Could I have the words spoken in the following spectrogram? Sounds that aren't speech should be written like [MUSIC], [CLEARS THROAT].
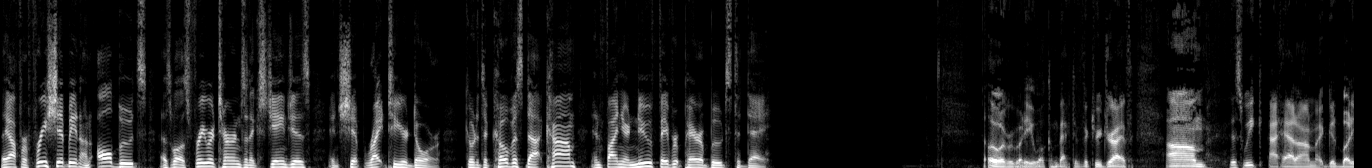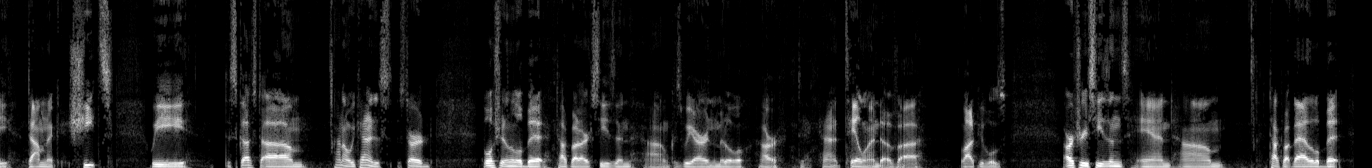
They offer free shipping on all boots, as well as free returns and exchanges, and ship right to your door. Go to tecovas.com and find your new favorite pair of boots today. Hello, everybody. Welcome back to Victory Drive. Um, this week, I had on my good buddy Dominic Scheetz. We discussed, um, I don't know, we kind of just started bullshitting a little bit, talked about our season because um, we are in the middle, our kind of tail end of uh, a lot of people's archery seasons, and um, talked about that a little bit.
